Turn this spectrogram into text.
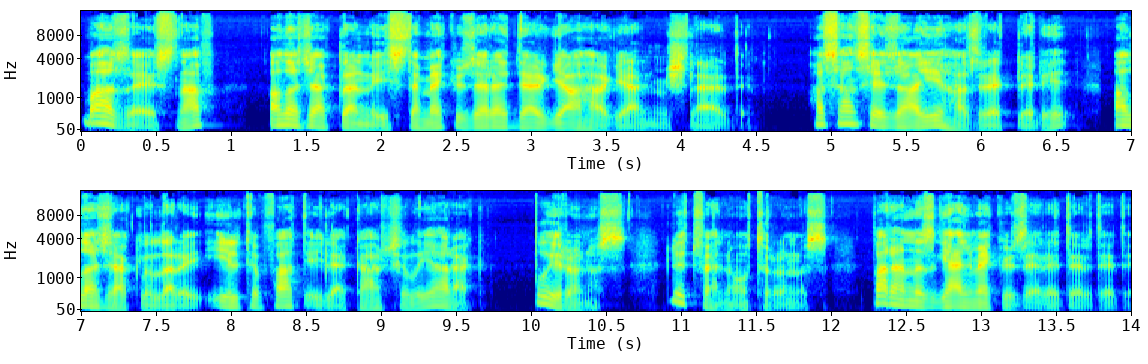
bazı esnaf alacaklarını istemek üzere dergaha gelmişlerdi. Hasan Sezai Hazretleri alacaklıları iltifat ile karşılayarak "Buyurunuz, lütfen oturunuz. Paranız gelmek üzeredir." dedi.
